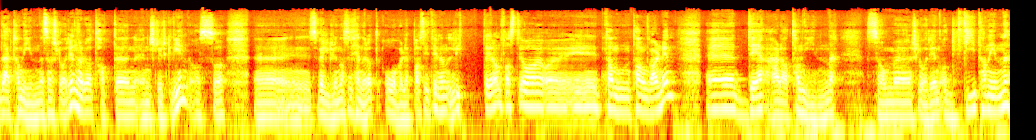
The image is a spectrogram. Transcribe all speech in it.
det er tanninene som slår inn når du har tatt en, en slurk vin, og så eh, svelger du den, og så kjenner du at overleppa sitter sånn litt fast i, i tann, tanngarden din. Eh, det er da tanninene som eh, slår inn. Og de tanninene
